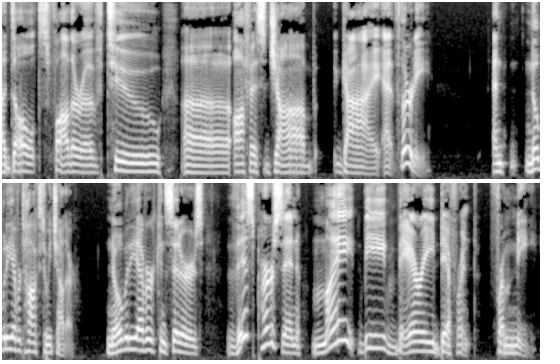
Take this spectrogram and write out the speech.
adult father of two uh, office job guy at 30. And nobody ever talks to each other. Nobody ever considers this person might be very different from me.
